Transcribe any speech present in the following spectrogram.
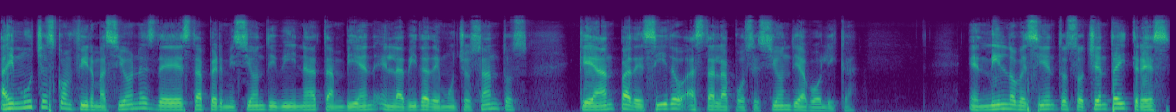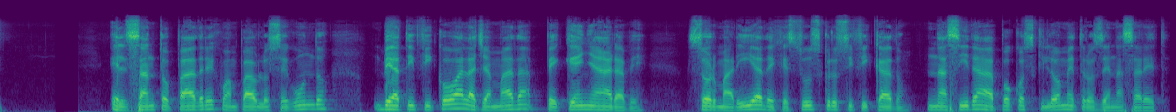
Hay muchas confirmaciones de esta permisión divina también en la vida de muchos santos, que han padecido hasta la posesión diabólica. En 1983, el Santo Padre Juan Pablo II beatificó a la llamada Pequeña Árabe, Sor María de Jesús crucificado, nacida a pocos kilómetros de Nazaret.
